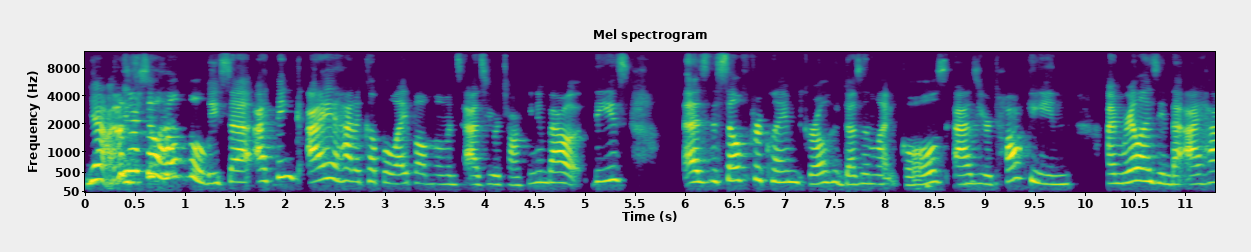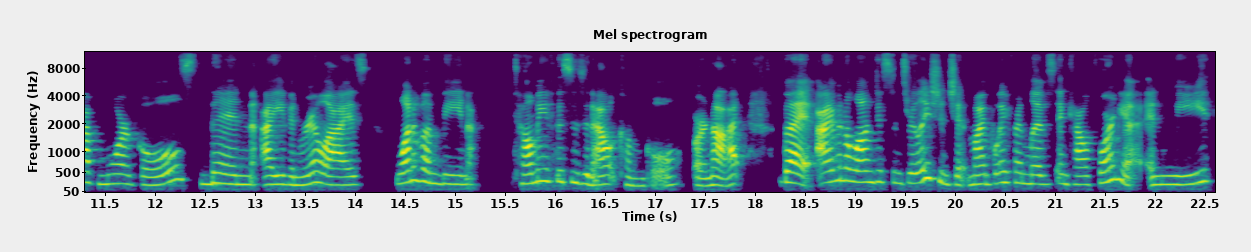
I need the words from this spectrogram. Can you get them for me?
yeah, those are so helpful, Lisa. I think I had a couple light bulb moments as you were talking about these. As the self-proclaimed girl who doesn't like goals, as you're talking, I'm realizing that I have more goals than I even realize. One of them being tell me if this is an outcome goal or not, but I'm in a long distance relationship. My boyfriend lives in California and we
